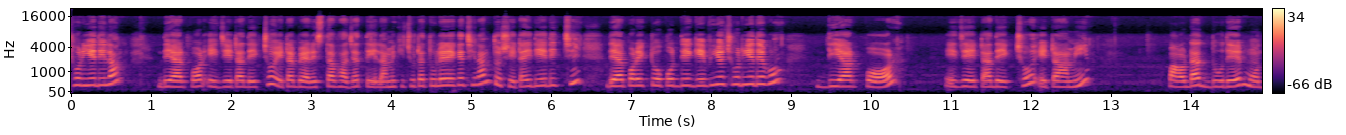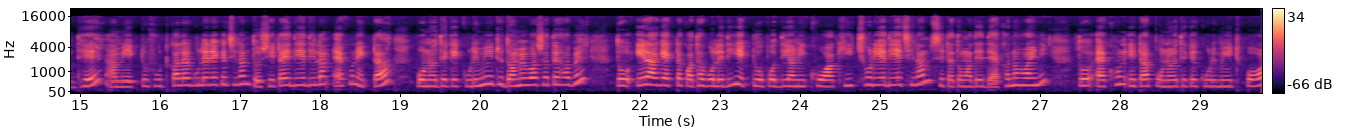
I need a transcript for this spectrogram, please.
ছড়িয়ে দিলাম দেওয়ার পর এই যে এটা দেখছ, এটা ব্যারেস্তা ভাজা তেল। আমি কিছুটা তুলে রেখেছিলাম, তো সেটাই দিয়ে দিচ্ছি। দেওয়ার পর একটু ওপর দিয়ে গেভিও ছড়িয়ে দেব। দেওয়ার পর এই যে এটা দেখছ, এটা আমি পাউডার দুধের মধ্যে আমি একটু ফুড কালার গুলে রেখেছিলাম, তো সেটাই দিয়ে দিলাম। এখন একটা পনেরো থেকে কুড়ি মিনিট দমে বসাতে হবে। তো এর আগে একটা কথা বলে দিই, একটু ওপর দিয়ে আমি খোয়া ক্ষীর ছড়িয়ে দিয়েছিলাম, সেটা তোমাদের দেখানো হয়নি। তো এখন এটা পনেরো থেকে কুড়ি মিনিট পর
